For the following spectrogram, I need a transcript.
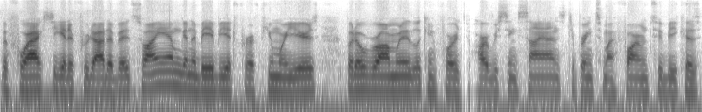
before I actually get a fruit out of it. So I am going to baby it for a few more years, but overall I'm really looking forward to harvesting scions to bring to my farm too because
